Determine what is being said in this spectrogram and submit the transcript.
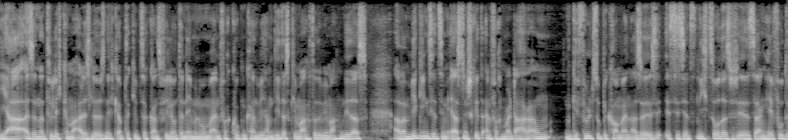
Ja, also natürlich kann man alles lösen. Ich glaube, da gibt es auch ganz viele Unternehmen, wo man einfach gucken kann, wie haben die das gemacht oder wie machen die das. Aber mir ging es jetzt im ersten Schritt einfach mal darum, ein Gefühl zu bekommen. Also es, es ist jetzt nicht so, dass wir sagen, hey, Food,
